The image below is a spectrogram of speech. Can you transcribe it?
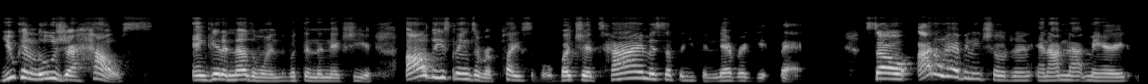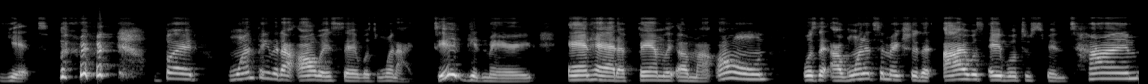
You can lose your house and get another one within the next year. All these things are replaceable, but your time is something you can never get back. So I don't have any children and I'm not married yet. but one thing that I always said was when I did get married and had a family of my own, was that I wanted to make sure that I was able to spend time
